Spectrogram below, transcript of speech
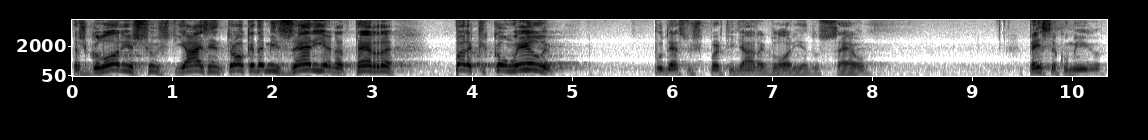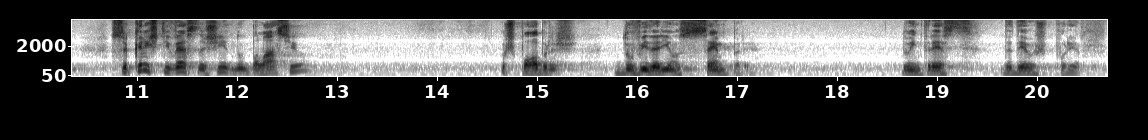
das glórias celestiais em troca da miséria na terra, para que com ele pudéssemos partilhar a glória do céu. Pensa comigo, se Cristo tivesse nascido num palácio, os pobres duvidariam sempre do interesse de Deus por eles.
